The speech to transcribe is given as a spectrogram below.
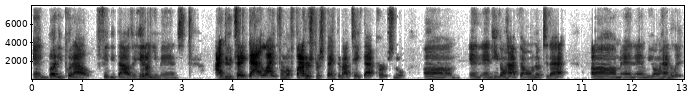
and Buddy put out fifty thousand hit on you, man's. I do take that like from a fighter's perspective. I take that personal, um, and and he gonna have to own up to that. um, and and we gonna handle it.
